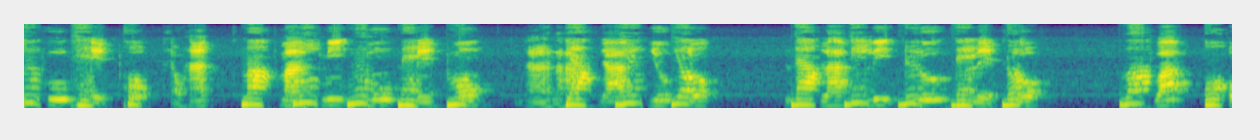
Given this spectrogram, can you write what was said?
ฮุเฮโคแถวฮะมามามิมูเมโมอ่านะครับยายุโยดาลาลิลูเดเลโลวะวะโอโอ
